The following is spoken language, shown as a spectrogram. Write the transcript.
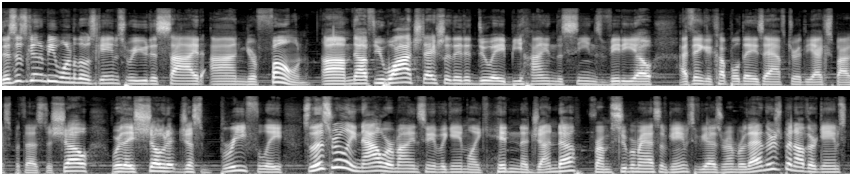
this is going to be one of those games where you decide on your phone. Um, now, if you watched, actually, they did do a behind-the-scenes video, I think a couple days after the Xbox Bethesda show, where they showed it just briefly. So this really now reminds me of a game like Hidden Agenda from Supermassive Games, if you guys remember that. And there's been other games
